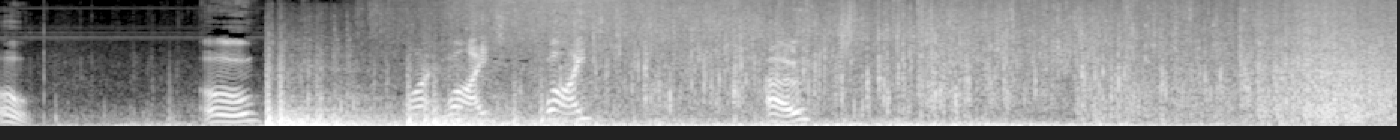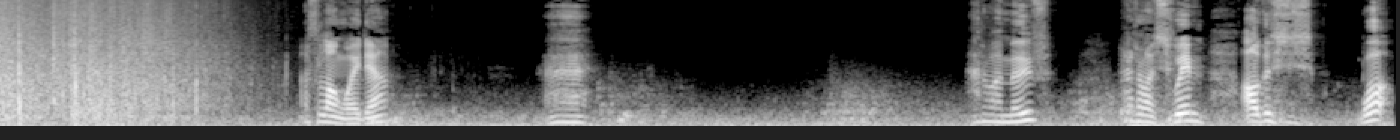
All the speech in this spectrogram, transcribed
Oh. Oh. Why? Why? Why? Oh. That's a long way down. Uh, how do I move? How do I swim? Oh, this is. What?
